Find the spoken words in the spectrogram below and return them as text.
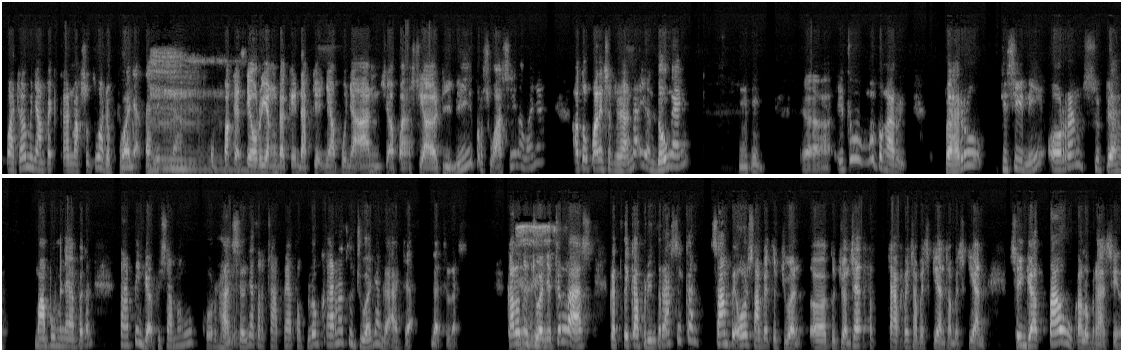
Padahal menyampaikan maksud itu ada banyak tekniknya. Hmm. Pakai teori yang daki-dakinya punyaan siapa? Sialdini, persuasi namanya. Atau paling sederhana yang dongeng. ya, itu mempengaruhi. Baru di sini orang sudah mampu menyampaikan, tapi nggak bisa mengukur hasilnya tercapai atau belum karena tujuannya nggak ada, nggak jelas. Kalau Ya, tujuannya ya. jelas, ketika berinteraksi kan sampai oh sampai tujuan eh, tujuan saya tercapai sampai sekian sampai sekian, sehingga tahu kalau berhasil.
